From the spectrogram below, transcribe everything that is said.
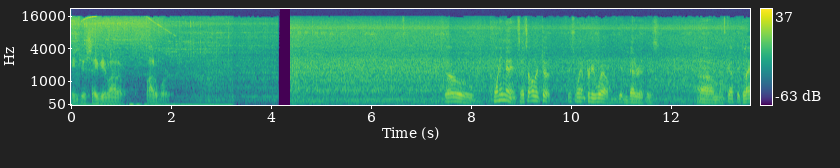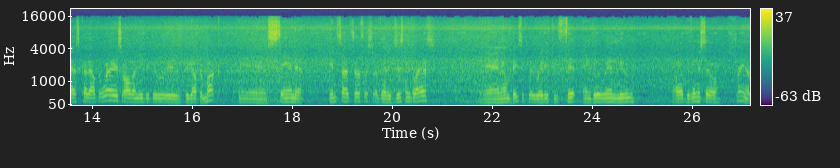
and just save you a lot of, lot of work. So 20 minutes, that's all it took. This went pretty well. I'm getting better at this. Um, I've got the glass cut out the way, so all I need to do is dig out the muck and sand that inside surface of that existing glass. And I'm basically ready to fit and glue in new uh, Divinycell stringer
